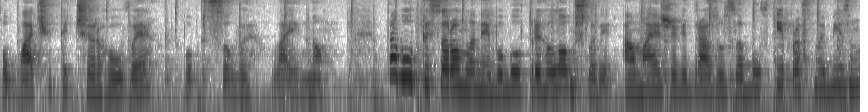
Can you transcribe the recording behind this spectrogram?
побачити чергове попсове лайно. Та був присоромлений, бо був приголомшливий, а майже відразу забув і про снобізм,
